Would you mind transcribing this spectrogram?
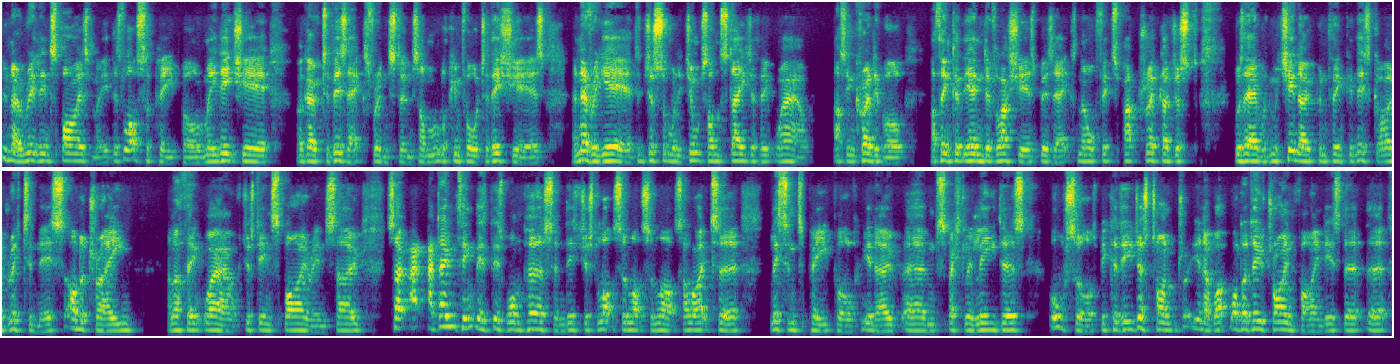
you know really inspires me. There's lots of people. I mean, each year I go to BizX, for instance. I'm looking forward to this year's, and every year just somebody jumps on stage. I think, wow, that's incredible. I think at the end of last year's BizX, Noel Fitzpatrick, I just was there with my chin open, thinking this guy's written this on a train, and I think, wow, just inspiring. So, so I, I don't think there's, there's, one person. There's just lots and lots and lots. I like to listen to people, you know, um, especially leaders, all sorts, because you just try and, you know, what, what I do try and find is that the,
